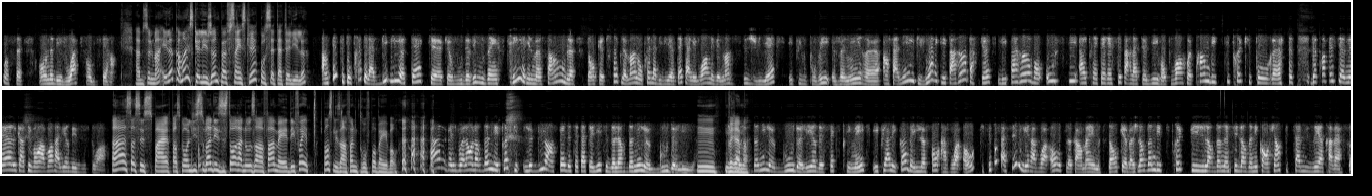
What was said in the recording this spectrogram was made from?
on a des voix qui sont différentes. Absolument. Et là, comment est-ce que les jeunes peuvent s'inscrire pour cet atelier-là? En fait, c'est auprès de la bibliothèque euh, que vous devez vous inscrire, il me semble. Donc, euh, tout simplement, auprès de la bibliothèque, allez voir l'événement du 6 juillet et puis vous pouvez venir euh, en famille, puis venir avec les parents parce que les parents vont aussi être intéressés par l'atelier. Ils vont pouvoir prendre des petits trucs pour de professionnels quand ils vont avoir à lire des histoires. Ah, ça c'est super parce qu'on lit souvent des histoires à nos enfants, mais des fois, je pense que les enfants ne trouvent pas bien bon. ah, ben voilà on leur donne des trucs. Puis le but, en fait, de cet atelier, c'est de leur donner le goût de lire. Mmh, vraiment. leur donner le goût de lire, de s'exprimer. Et puis à l'école, ben, ils le font à voix haute. Puis c'est pas facile de lire à voix haute, là, quand même. Donc, euh, ben, je leur donne des petits trucs, puis je leur donne, essayer de leur donner confiance puis de s'amuser à travers ça.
